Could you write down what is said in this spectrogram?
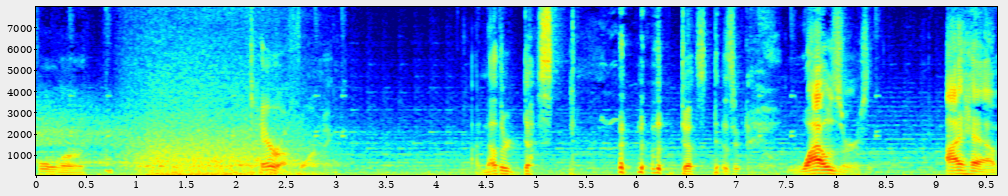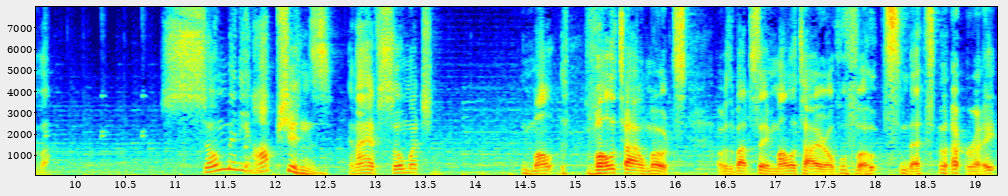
for terraforming. Another dust another dust desert. Wowzers. I have so many options and I have so much volatile motes. I was about to say volatile votes, and that's not right.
